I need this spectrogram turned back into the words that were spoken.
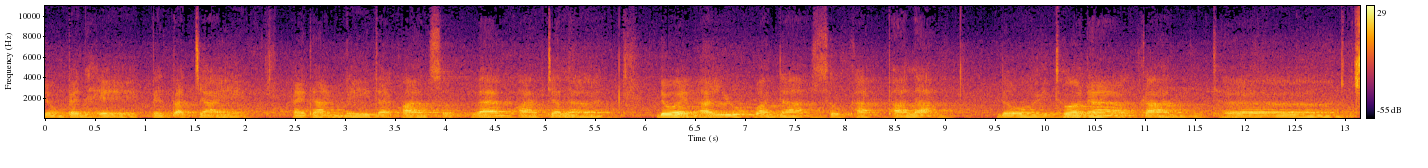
จงเป็นเหตุเป็นปัจจัย ให้ท่านมีแต่ความสุขและความเจริญ ด้วยอายุวันนะสุขภาละ โดยทั่วหน้ากันเธอ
